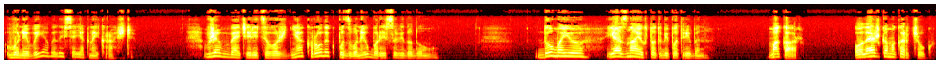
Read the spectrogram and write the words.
вони виявилися якнайкраще. Вже ввечері цього ж дня кролик подзвонив Борисові додому. Думаю, я знаю, хто тобі потрібен. Макар, Олежка Макарчук.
